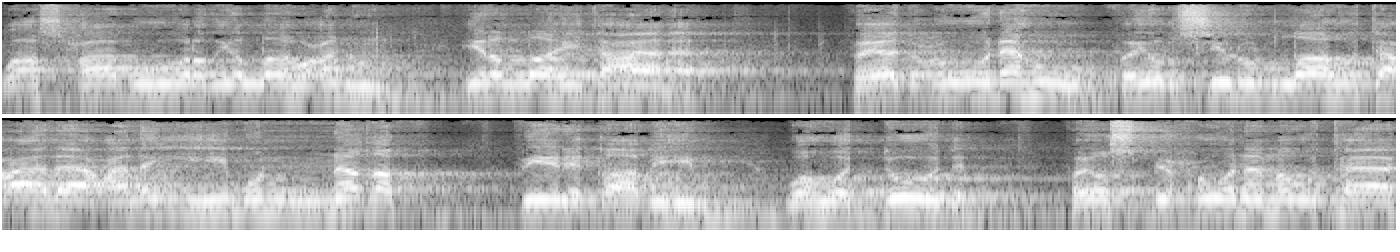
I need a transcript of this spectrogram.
وأصحابه رضي الله عنهم إلى الله تعالى فيدعونه فيرسل الله تعالى عليهم النغف في رقابهم وهو الدود فيصبحون موتى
